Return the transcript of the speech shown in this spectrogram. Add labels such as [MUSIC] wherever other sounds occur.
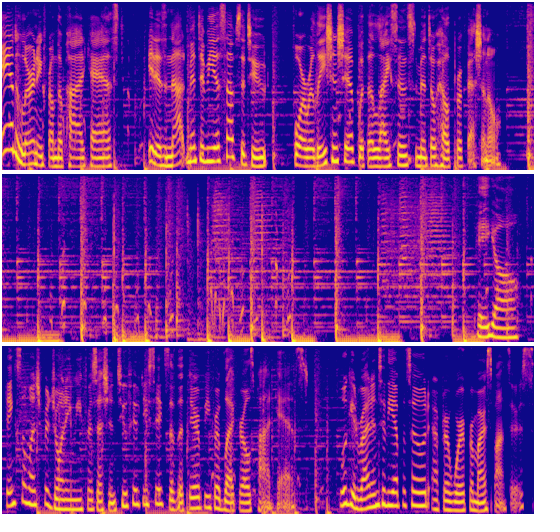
and learning from the podcast, it is not meant to be a substitute for a relationship with a licensed mental health professional. Hey, y'all. Thanks so much for joining me for session 256 of the Therapy for Black Girls podcast. We'll get right into the episode after a word from our sponsors.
